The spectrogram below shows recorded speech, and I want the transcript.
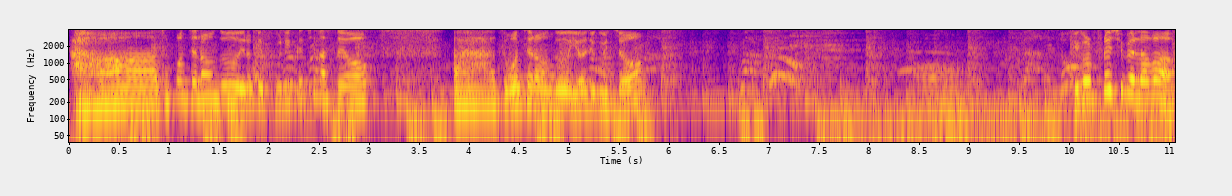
아, 첫 번째 라운드 이렇게 둘이 끝이 났어요. 아, 두 번째 라운드 이어지고 있죠? 이걸 프레시벨라가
